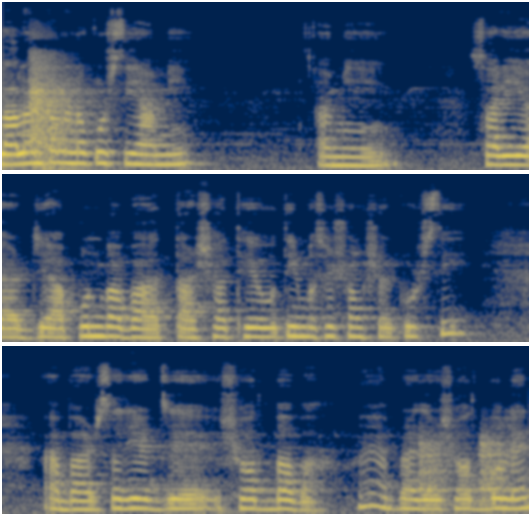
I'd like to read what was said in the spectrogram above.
লালন পালনও করছি আমি। আমি সারিয়ার যে আপন বাবা, তার সাথেও তিন বছর সংসার করছি। আবার সারিয়ার যে সৎ বাবা হ্যাঁ আপনারা যারা সৎ বলেন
